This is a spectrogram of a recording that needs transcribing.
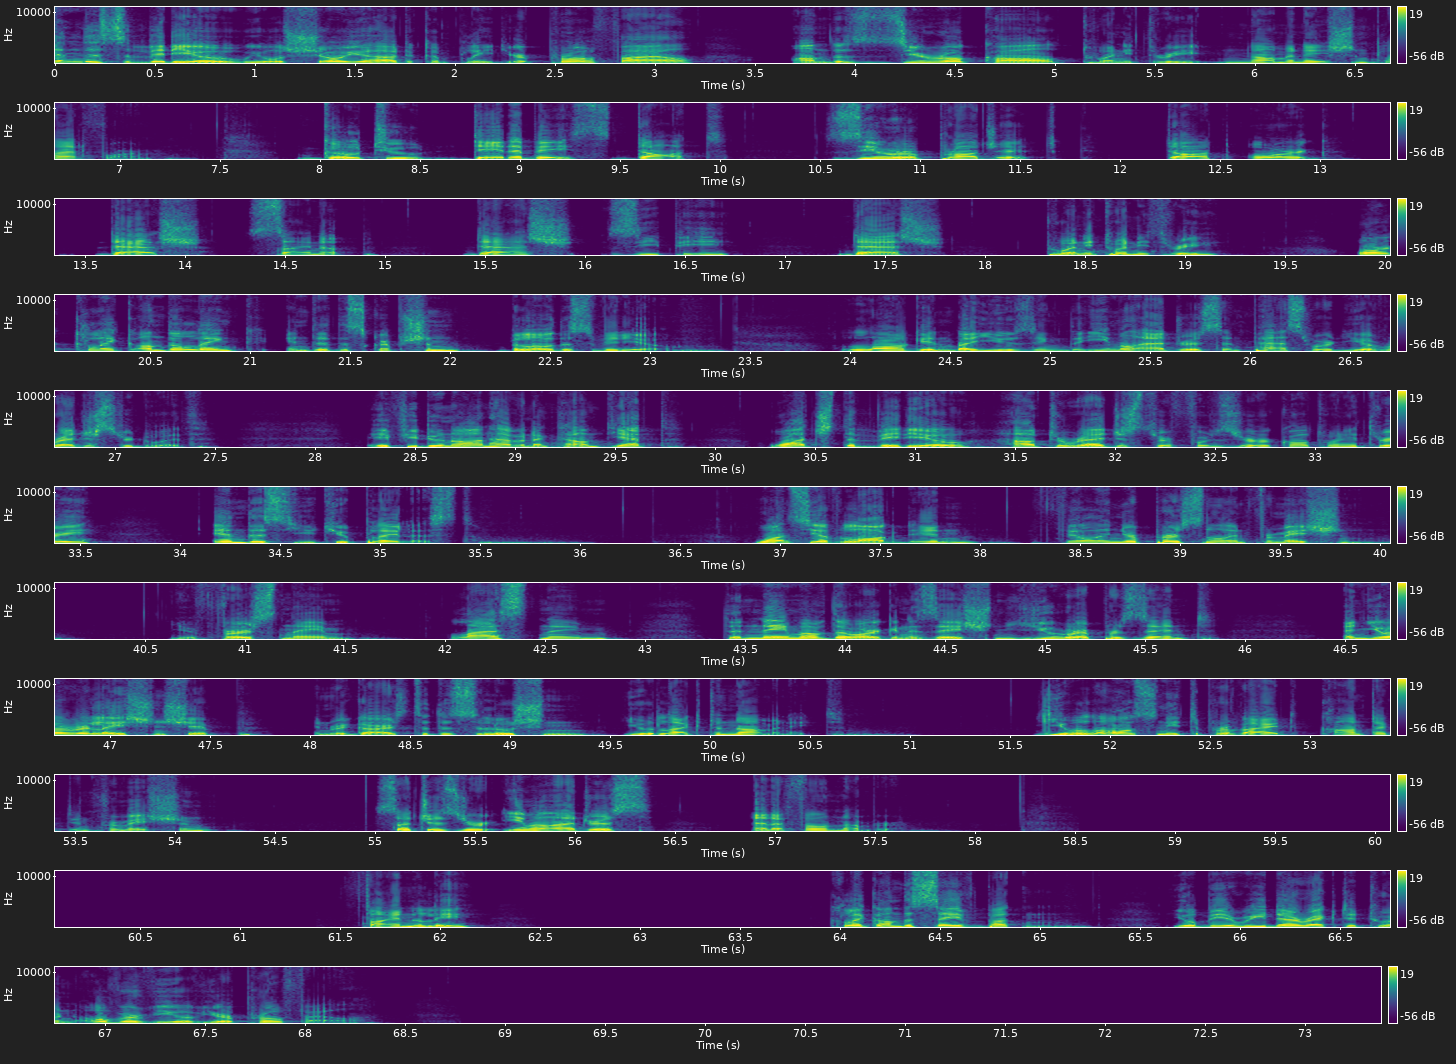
In this video, we will show you how to complete your profile on the ZeroCall23 nomination platform. Go to database.zeroproject.org dash signup dash ZP dash 2023 or click on the link in the description below this video. Log in by using the email address and password you have registered with. If you do not have an account yet, watch the video How to Register for ZeroCall23 in this YouTube playlist. Once you have logged in, fill in your personal information, your first name, last name, the name of the organization you represent, and your relationship in regards to the solution you would like to nominate. You will also need to provide contact information, such as your email address and a phone number. Finally, click on the Save button. You'll be redirected to an overview of your profile.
